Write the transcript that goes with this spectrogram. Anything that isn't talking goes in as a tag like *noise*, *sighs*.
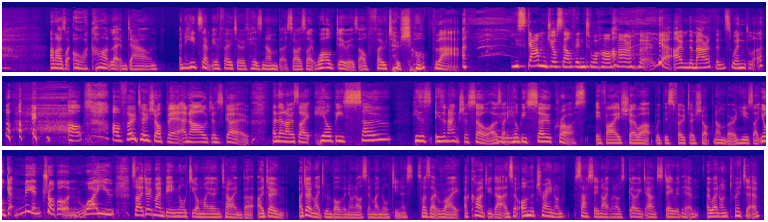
And I was like, oh, I can't let him down. And he'd sent me a photo of his number. So I was like, what I'll do is I'll Photoshop that. You scammed yourself into a half marathon. *laughs* yeah, I'm the marathon swindler. *laughs* I'll I'll Photoshop it and I'll just go. And then I was like, he'll be so he's a, he's an anxious soul. I was like, he'll be so cross if I show up with this Photoshop number, and he's like, you'll get me in trouble, and why you? So I don't mind being naughty on my own time, but I don't. I don't like to involve anyone else in my naughtiness. So I was like, right, I can't do that. And so on the train on Saturday night when I was going down to stay with him, I went on Twitter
